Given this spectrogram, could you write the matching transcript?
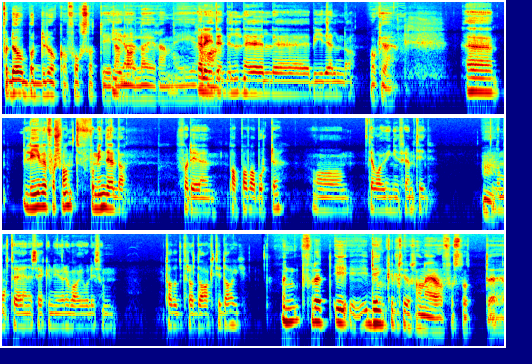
For da bodde dere fortsatt i denne Iran. leiren i Iran? Eller i den- den den bydelen, da. Ok. Eh, livet forsvant for min del, da. Fordi pappa var borte, og det var jo ingen fremtid. Mm. Nå måtte jeg eneste jeg kunne gjøre, var jo liksom ta det fra dag til dag. Men for det, i, i din kultur, sånn jeg har forstått eh,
